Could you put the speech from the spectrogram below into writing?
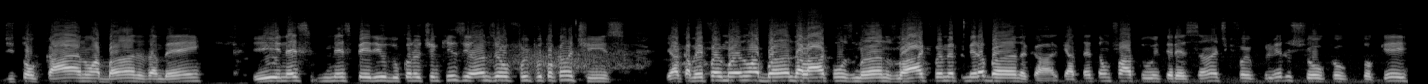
de tocar numa banda também. E nesse, nesse período, quando eu tinha 15 anos, eu fui pro Tocantins. E acabei formando uma banda lá com os manos lá, que foi minha primeira banda, cara. Que até tem um fato interessante, que foi o primeiro show que eu toquei,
